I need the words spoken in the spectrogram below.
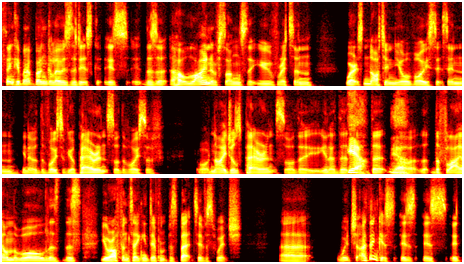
thinking about Bungalow is that it's it's there's a, a whole line of songs that you've written where it's not in your voice. It's in you know the voice of your parents or the voice of or Nigel's parents or the you know the Yeah, the, the, yeah. uh, the, the fly on the wall. There's there's you're often taking different perspectives, which uh, which I think is is is it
